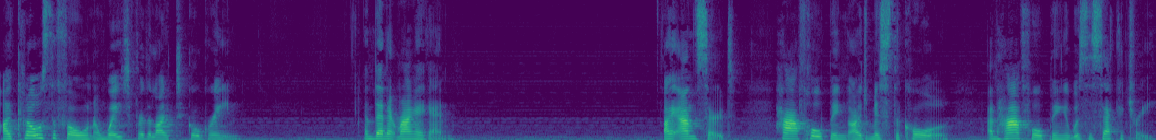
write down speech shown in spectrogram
I closed the phone and waited for the light to go green. And then it rang again. I answered, half hoping I'd missed the call, and half hoping it was the secretary.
